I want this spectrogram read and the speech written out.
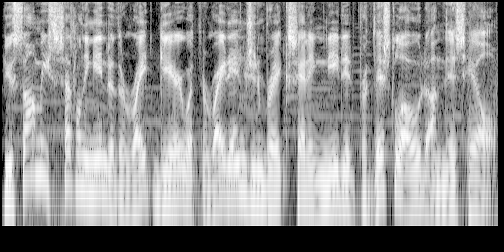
you saw me settling into the right gear with the right engine brake setting needed for this load on this hill.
